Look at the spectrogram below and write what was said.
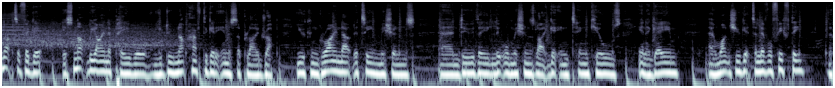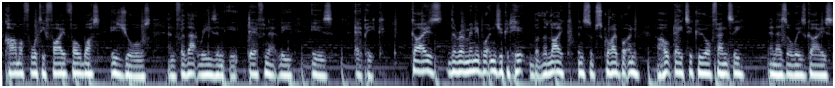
Not to forget it's not behind a paywall. You do not have to get it in a supply drop. You can grind out the team missions and do the little missions like getting 10 kills in a game. And once you get to level 50 the Karma 45 Phobos is yours. And for that reason it definitely is epic. Guys there are many buttons you could hit but the like and subscribe button I hope they tickle your fancy and as always guys,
